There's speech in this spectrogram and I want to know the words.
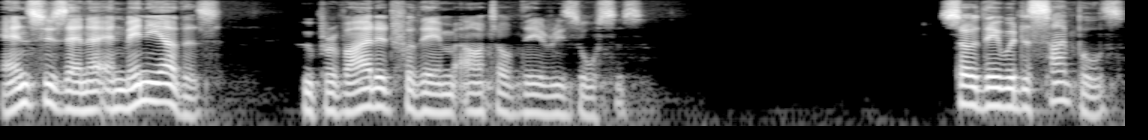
and Susanna, and many others who provided for them out of their resources. So there were disciples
